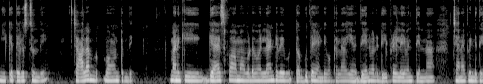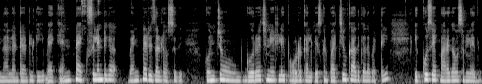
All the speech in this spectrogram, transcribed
మీకే తెలుస్తుంది. చాలా బాగుంటుంది. మనకి గ్యాస్ ఫామ్ అవ్వడం ఇలాంటివి తగ్గుతాయండి. ఒకవేళ దేనివల్ల డీప్ ఫ్రైలు ఏమైనా తిన్నా చెనపిండి తిన్నా ఇలాంటి వాటికి వె- వెంటనే ఎక్సలెంట్గా వెంటనే రిజల్ట్ వస్తుంది. కొంచెం గోరువెచ్చని నీటిలో ఈ పౌడర్ కలిపేసుకుని పచ్చివి కాదు కాబట్టి ఎక్కువసేపు మరగవసరం లేదు.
